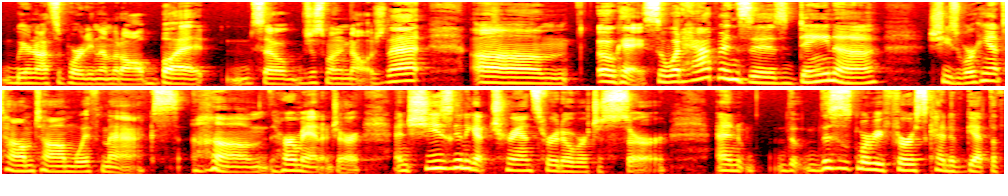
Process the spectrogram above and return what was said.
We're not supporting them at all. But so just want to acknowledge that. Um, okay, so what happens is Dana. She's working at TomTom with Max, um, her manager, and she's going to get transferred over to Sir. And th- this is where we first kind of get the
